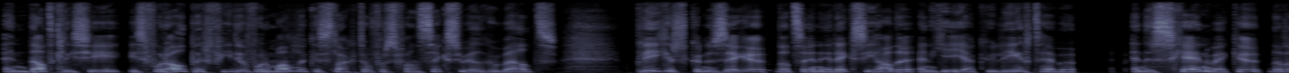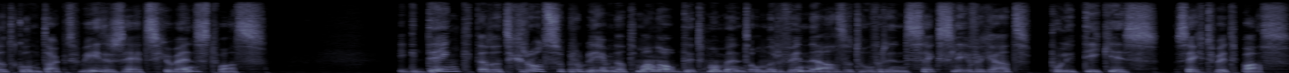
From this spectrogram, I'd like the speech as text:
En dat cliché is vooral perfide voor mannelijke slachtoffers van seksueel geweld. Plegers kunnen zeggen dat ze een erectie hadden en geëjaculeerd hebben, en de schijn wekken dat het contact wederzijds gewenst was. Ik denk dat het grootste probleem dat mannen op dit moment ondervinden als het over hun seksleven gaat, politiek is, zegt Witpas.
